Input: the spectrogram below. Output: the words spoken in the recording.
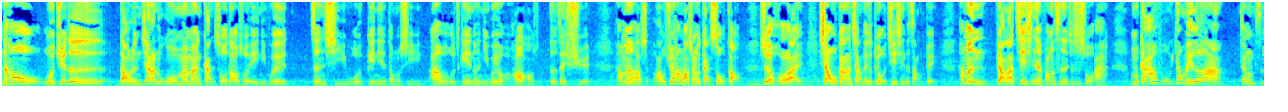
然后我觉得老人家如果慢慢感受到说，哎，你会珍惜我给你的东西啊，我给你的东西，你会有好好的在学。他们好像啊，我觉得他们好像会感受到，嗯、所以后来像我刚刚讲那个对我戒心的长辈，他们表达戒心的方式呢，就是说啊，我们嘎哈布要没了啦，这样子，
